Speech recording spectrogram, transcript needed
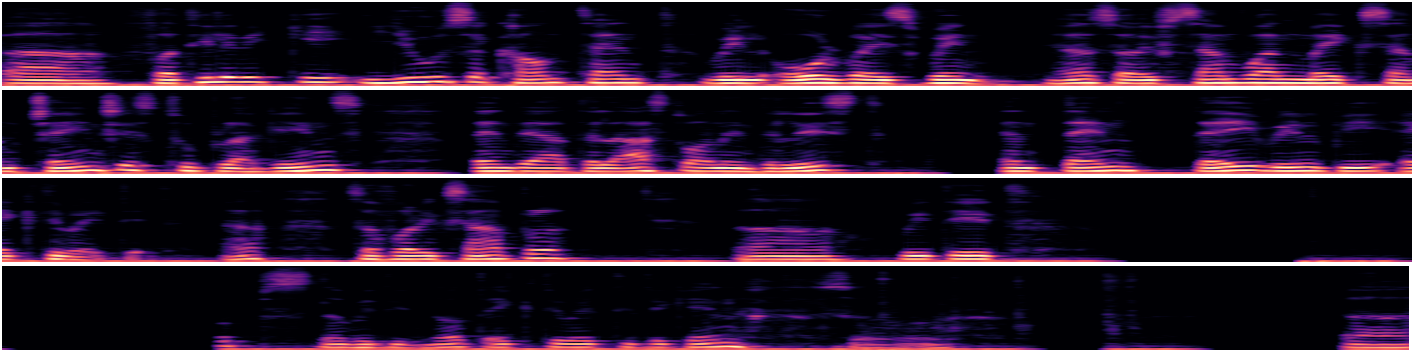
uh, for TiddlyWiki user content will always win yeah? So if someone makes some changes to plugins then they are the last one in the list and then they will be activated yeah? so for example uh, we did oops no we did not activate it again. So uh,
